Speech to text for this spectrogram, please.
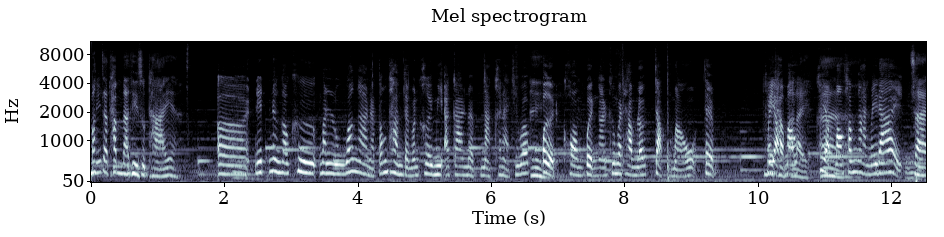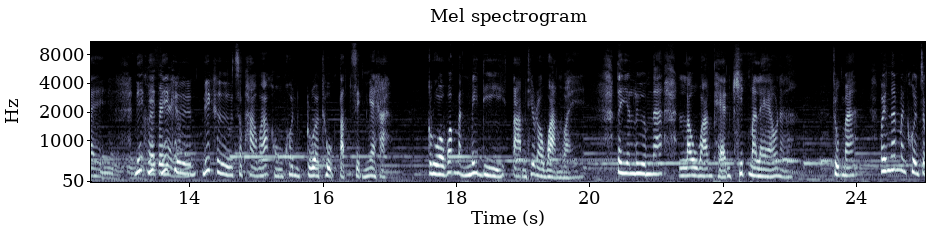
มักจะทำนาทีสุดท้ายอะ เอ่อนิดนึงก็คือมันรู้ว่างานอะต้องทำแต่มันเคยมีอาการแบบหนักขนาดที่ว่าเออเปิดคอมเปิดงานขึ้นมาทำแล้วจับเมาส์แต่ไม่ทำขยับเมาส์อะไรขยับอ่าเมาส์ทำงานไม่ได้ ใช่ นี่เคนี่ยเป็นนี่อย่างนั้น คือนี่คือสภาวะของคนกลัวถูกตัดสินไงคะกลัวว่ามันไม่ดีตามที่เราวางไว้ แต่อย่าลืมนะ เราวางแผนคิดมาแล้วนะ ถูกไหม เพราะฉะนั้นมันควรจะ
